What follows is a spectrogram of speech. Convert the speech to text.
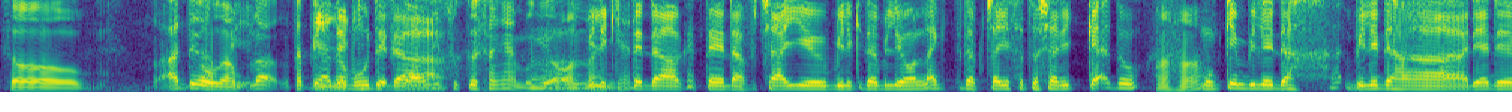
So ada tapi, orang pula tapi ada muda sekarang ni suka sangat pergi uh, online bila kita kan? dah kata dah percaya bila kita beli online kita dah percaya satu syarikat tu uh-huh. mungkin bila dah bila dah dia ada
